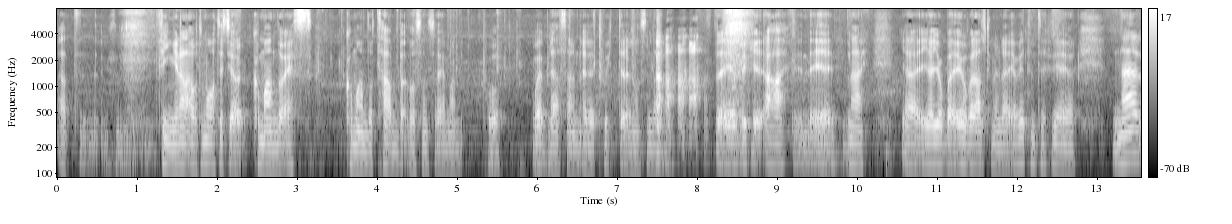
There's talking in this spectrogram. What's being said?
att liksom, fingrarna automatiskt gör kommando S, kommando tab och sen så är man på webbläsaren eller Twitter eller något sånt där. Jag brukar, ah, är, nej, jag, jag, jobbar, jag jobbar alltid med det där. Jag vet inte hur jag gör. När,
